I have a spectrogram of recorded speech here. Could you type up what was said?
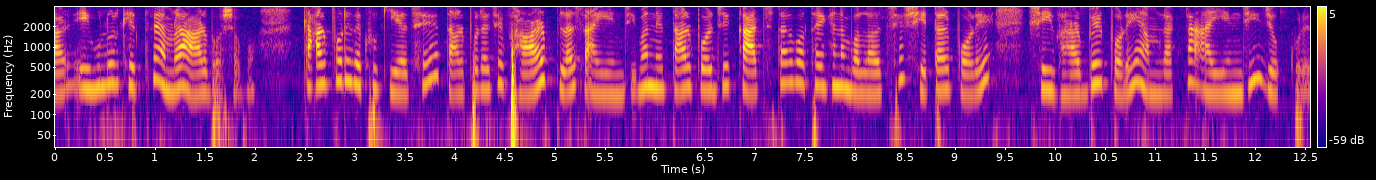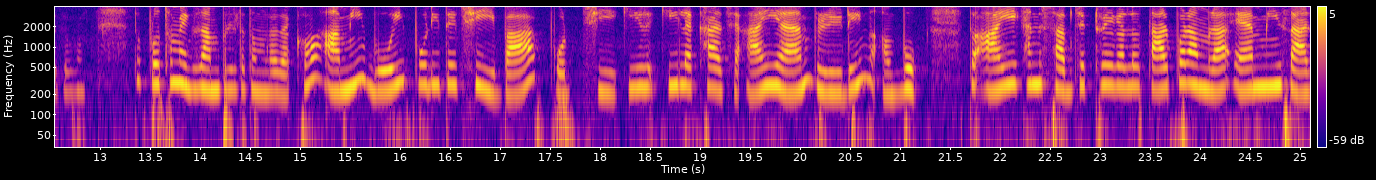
আর এগুলোর ক্ষেত্রে আমরা আর বসাবো। তারপরে দেখো কি আছে? তারপরে আছে ভার প্লাস আইএনজি মানে তারপর যে কাজটার কথা এখানে বলা হচ্ছে, সেটার পরে, সেই ভার্বের পরে আমরা একটা আইএনজি যোগ করে দেবো। তো প্রথম এক্সাম্পলটা তোমরা দেখো, আমি বই পড়িতেছি বা পড়ছি, কি কি লেখা আছে? আই অ্যাম রিডিং আ বুক তো আই এখানে সাবজেক্ট হয়ে গেল, তারপর আমরা এম ইজ আর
